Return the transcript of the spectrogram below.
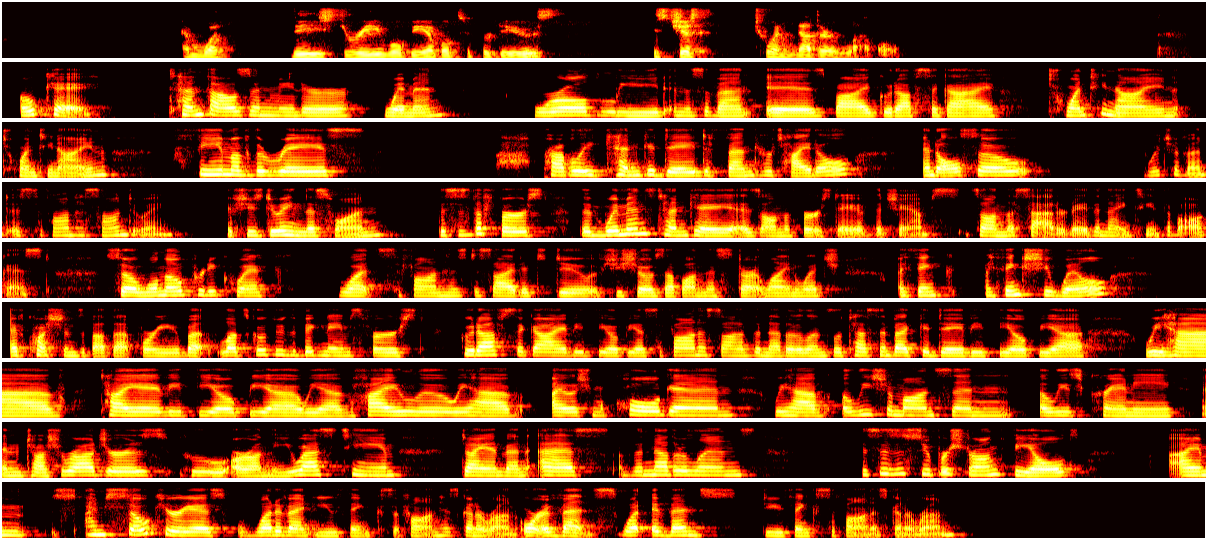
and what these three will be able to produce is just to another level. Okay. 10,000 meter women. World lead in this event is by Gudaf Tsegay, 29 29. Theme of the race probably can Gidey defend her title. And also, which event is Sifan Hassan doing? If she's doing this one, this is the first. The women's 10K is on the first day of the champs. It's on the Saturday, the 19th of August. So we'll know pretty quick what Sifan has decided to do if she shows up on this start line, which I think I think she will. I have questions about that for you, but let's go through the big names first. Gudaf Tsegay of Ethiopia, Sifan Hassan of the Netherlands, Letesenbet Gidey of Ethiopia. We have Taye of Ethiopia. We have Hailu. We have Eilish McColgan. We have Alicia Monson, Elise Cranny, and Natasha Rogers, who are on the US team. Diane Van Es of the Netherlands. This is a super strong field. I'm I'm so curious what event you think Sifan is going to run or events. What events do you think Sifan is going to run?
